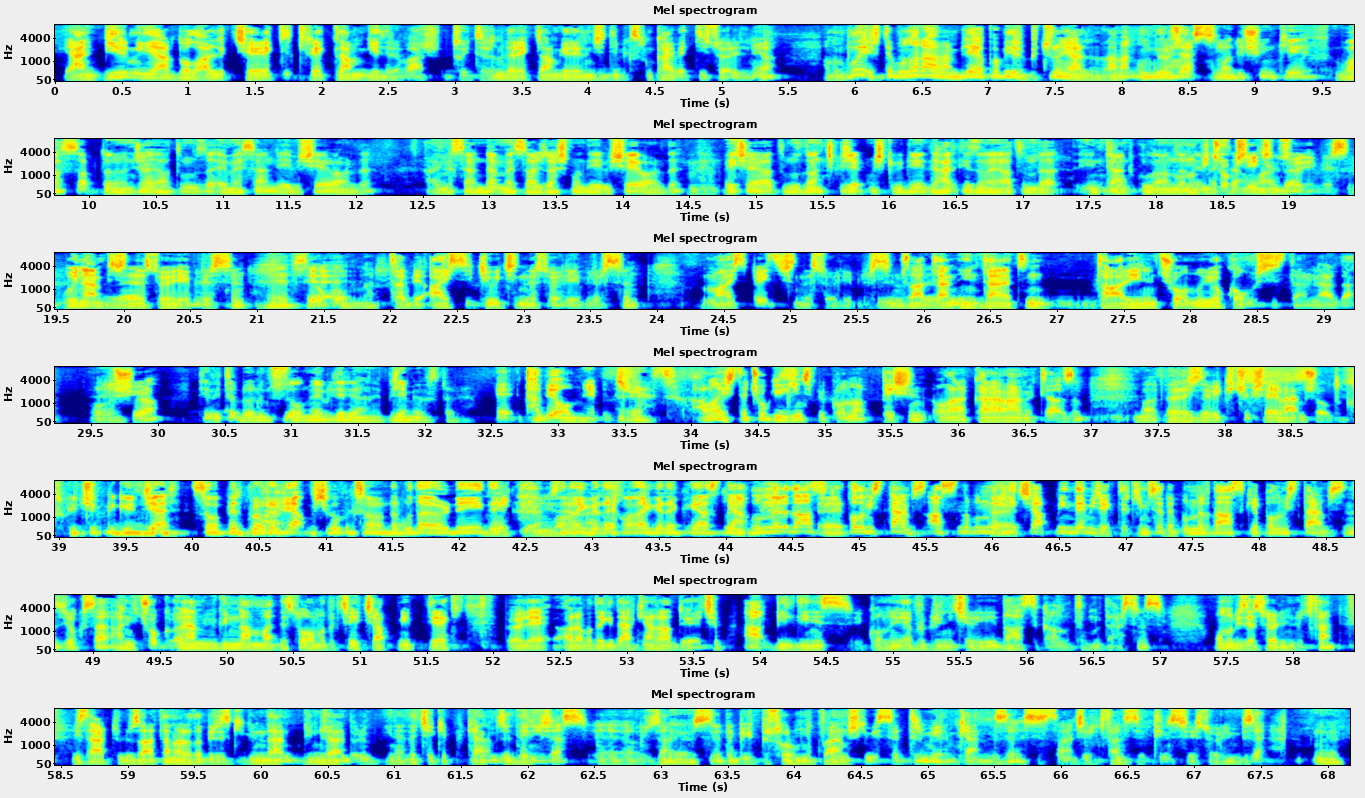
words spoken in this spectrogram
Yani 1 milyar dolarlık çeyreklik reklam geliri var Twitter'ın ve reklam gelirinin ciddi bir kısmını kaybettiği söyleniyor. Ama bu herif de buna rağmen bile yapabilir. Bütün uyarlığına rağmen onu Ama- göreceğiz. Ama düşün ki WhatsApp'tan önce hayatımızda MSN diye bir şey vardı. Aynen. MSN'den mesajlaşma diye bir şey vardı. Hı. Ve hiç hayatımızdan çıkacakmış gibi değildi. Herkesin hayatında internet kullandığı Bunu birçok şey için vardı. söyleyebilirsin. Winamp için de söyleyebilirsin. Hepsi yok Ee, oldular. Tabii ICQ için de söyleyebilirsin. MySpace için de söyleyebilirsin. Twitter'da Zaten yok internetin tarihinin çoğunluğu yok olmuş sistemlerden oluşuyor. Twitter'da ölümsüz olmayabilir yani. Bilemiyoruz tabii. E, tabii olmayabilir. Evet. Ama işte çok ilginç bir konu. Peşin olarak karar vermek lazım. Bak Böylece de bir küçük şey vermiş olduk. küçük bir güncel sohbet programı Aynen. yapmış olduk sonunda. Bu da örneğiydi. Ona göre vermiş. ona göre kıyaslayın. Ya bunları daha sık Evet. yapalım ister misiniz? Aslında bunları Evet. hiç yapmayın demeyecektir kimse de. Bunları daha sık yapalım ister misiniz? Yoksa hani çok önemli bir gündem maddesi olmadıkça hiç yapmayıp direkt böyle arabada giderken radyoya açıp ha bildiğiniz konuyu evergreen içeriği daha sık anlatın mı dersiniz? Onu bize söyleyin lütfen. Biz her türlü zaten arada bir iki günden güncel bölüm yine de çekip kendimize deneyeceğiz. Ee, o yüzden Evet. size de büyük bir sorumluluk vermiş gibi hissettirmeyelim kendinizi. Siz sadece lütfen hissettiğiniz şeyi söyleyin bize. Evet.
